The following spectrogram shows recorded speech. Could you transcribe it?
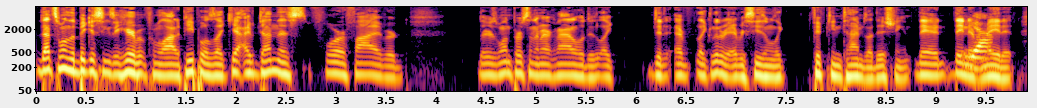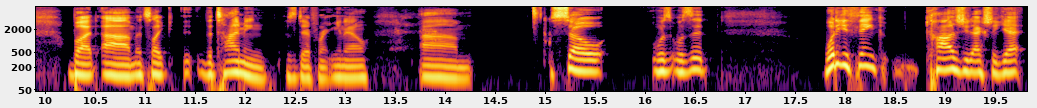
that's one of the biggest things I hear but from a lot of people is like, yeah, I've done this four or five, or there's one person on American Idol who did like did it ev- like literally every season like 15 times auditioning. They they never Yeah. made it, but um, it's like the timing is different, you know. Um, so was was it? What do you think caused you to actually get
